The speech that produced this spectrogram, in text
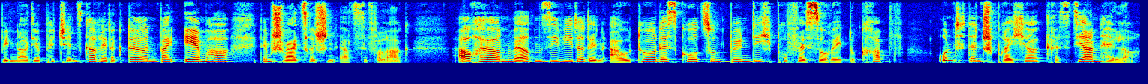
bin Nadja Petschinska, Redakteurin bei EMH, dem Schweizerischen Ärzteverlag. Auch hören werden Sie wieder den Autor des Kurz und Bündig, Professor Reto Krapf, und den Sprecher Christian Heller.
